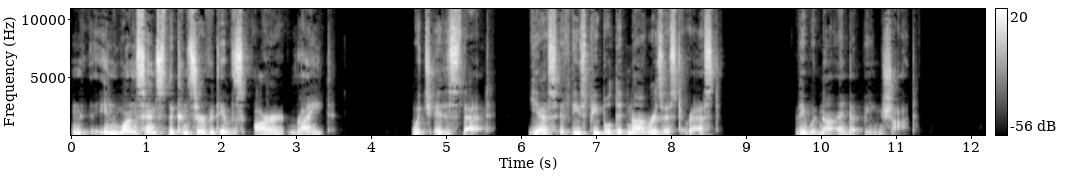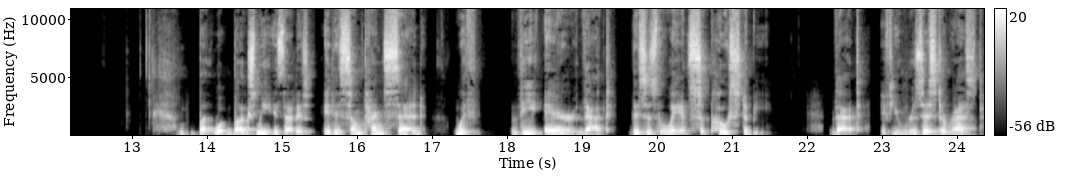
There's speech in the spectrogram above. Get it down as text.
in one sense, the conservatives are right, which is that, yes, if these people did not resist arrest, they would not end up being shot. But what bugs me is that is it is sometimes said with the air that this is the way it's supposed to be. That if you resist arrest,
